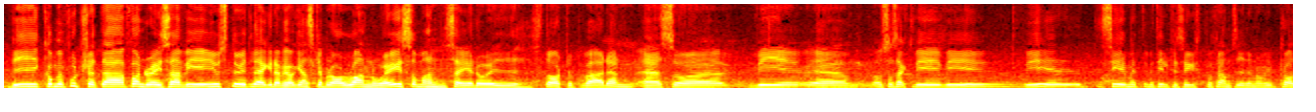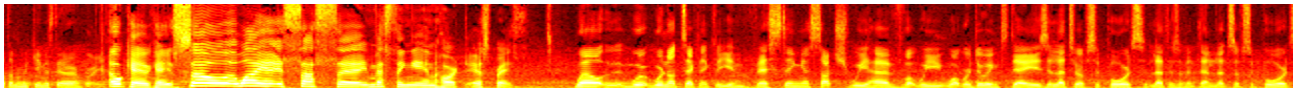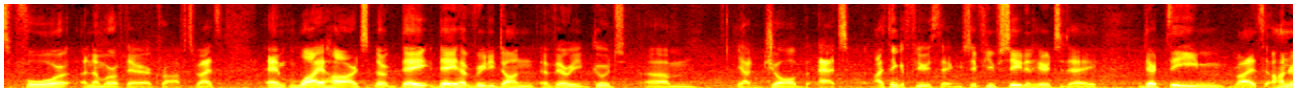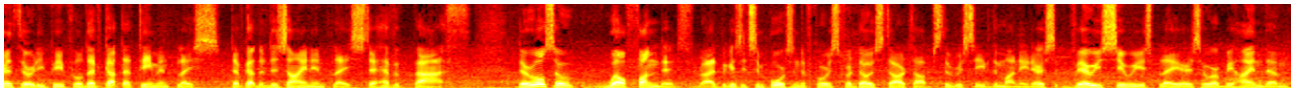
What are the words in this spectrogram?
Vi kommer fortsätta fundraisa. Vi är just nu i ett läge där vi har ganska bra runway som man säger då i startup-världen. Eh, så vi, eh, och som sagt, vi, vi, vi ser med, med tillförsikt på framtiden och vi pratar med mycket investerare. Okej, okay, okej. Okay. So why is SAS uh, investing in Heart Airspace? Well, we're, we're not technically investing as such. We have what we what we're doing today is a letter of support, letters of intent, letters of support for a number of their aircraft, right? And why hard? Look, they they have really done a very good um, yeah job at I think a few things. If you've seen it here today, their team, right, 130 people, they've got that team in place. They've got the design in place. They have a path. They're also well funded, right? Because it's important, of course, for those startups to receive the money. There's very serious players who are behind them.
